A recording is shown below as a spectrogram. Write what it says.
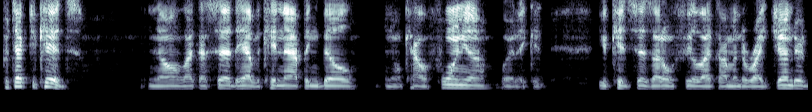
protect your kids. You know, like I said, they have a kidnapping bill, you know, California, where they could your kid says I don't feel like I'm in the right gender.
